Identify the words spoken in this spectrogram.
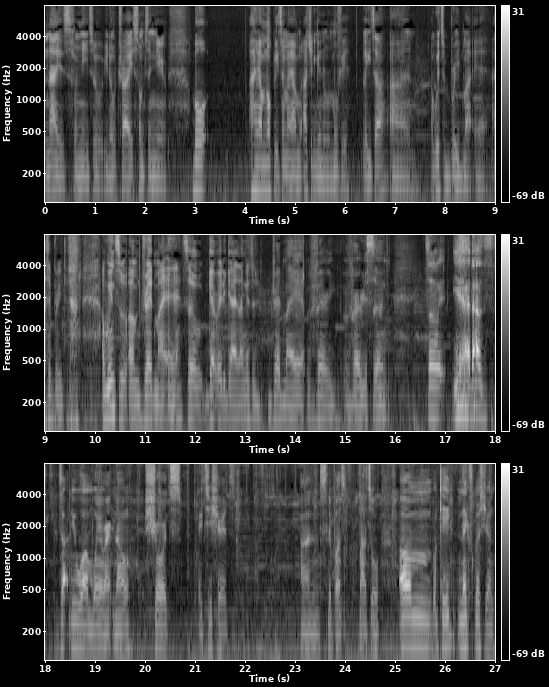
nice for me to you know try something new, but I am not plaiting my. I'm actually going to remove it later, and I'm going to braid my hair. I say braid. I'm going to um dread my hair. So get ready, guys. I'm going to dread my hair very very soon. So yeah, that's exactly what I'm wearing right now. Shorts, a t-shirt, and slippers. That's all. Um. Okay. Next question.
